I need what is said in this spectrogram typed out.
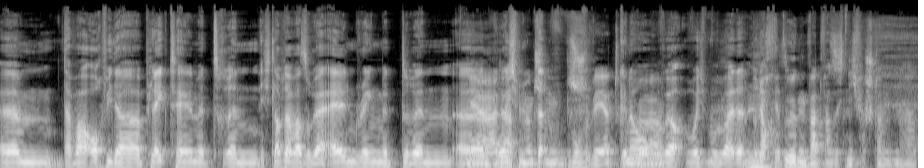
Ähm, da war auch wieder Plague Tale mit drin. Ich glaube, da war sogar Elden Ring mit drin. Äh, Ja, wo ich uns schon wo, beschwert Genau, drüber. wo, wir, wo ich wo beide Noch irgendwas, was ich nicht verstanden habe.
